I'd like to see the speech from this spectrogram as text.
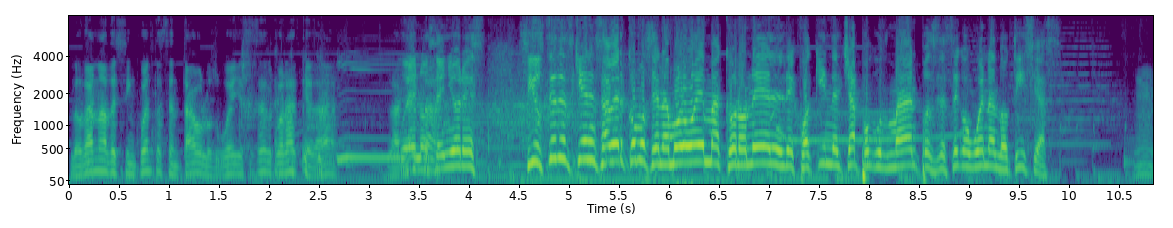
lo dan a de 50 centavos los güeyes, ese es el coraje que da. La Bueno, neta. señores, si ustedes quieren saber cómo se enamoró Emma Coronel de Joaquín el Chapo Guzmán, pues les tengo buenas noticias. Mm.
